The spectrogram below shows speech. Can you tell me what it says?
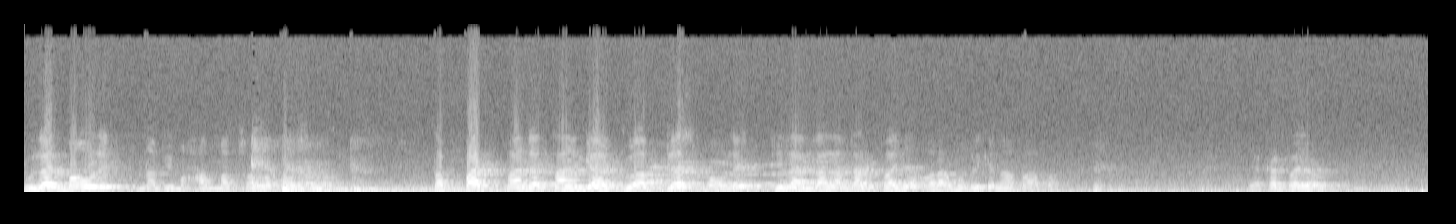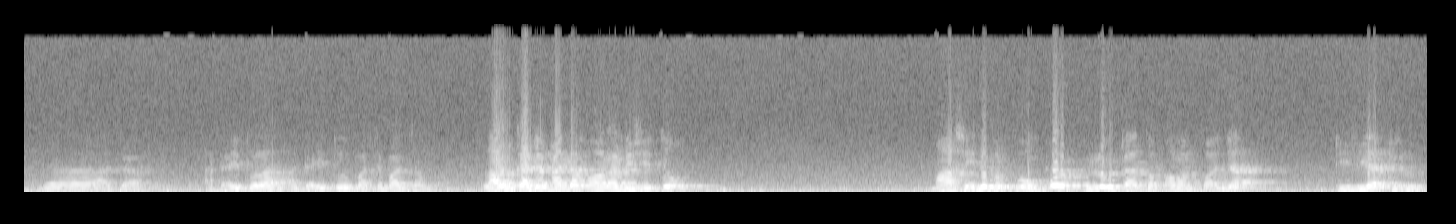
bulan Maulid Nabi Muhammad SAW. Tepat pada tanggal 12 Maulid dilanggar-langgar banyak orang memberikan apa-apa. Ya kan banyak. Ya ada ada itulah, ada itu macam-macam. Lalu kadang-kadang orang di situ masih ini berkumpul, belum datang orang banyak, dilihat dulu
